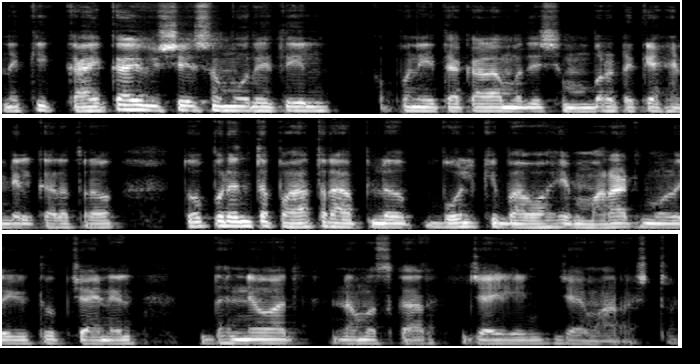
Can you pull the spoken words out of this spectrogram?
नक्की काय-काय विषय समोर येतील? आपण येत्या काळामध्ये 100% हँडल करत राहू. तोपर्यंत पाहत राहा आपलं बोल की भावा हे मराठमोळं युट्यूब चॅनेल धन्यवाद, नमस्कार, जय हिंद, जय महाराष्ट्र.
